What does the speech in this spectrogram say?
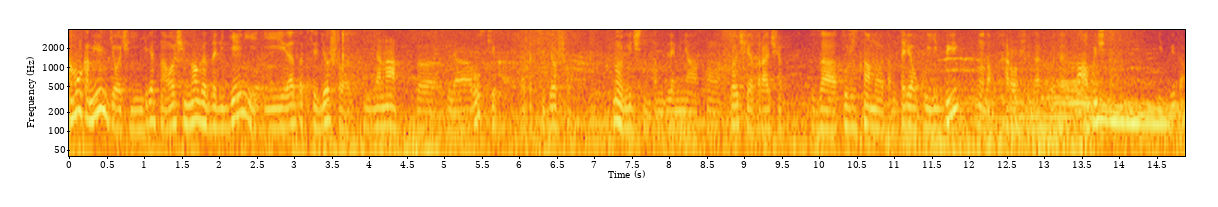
Само комьюнити очень интересно, очень много заведений, и это все дешево. Для нас, э, для русских, это все дешево. Ну, лично там для меня основно в Сочи я трачу за ту же самую там тарелку еды, ну там хороший, да, какой-то, ну, обычно еды там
